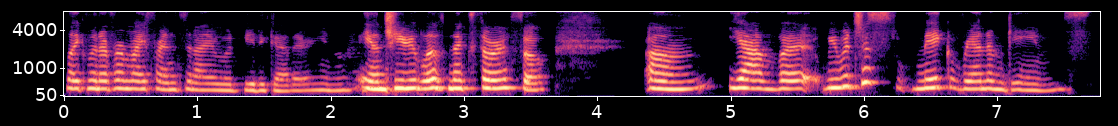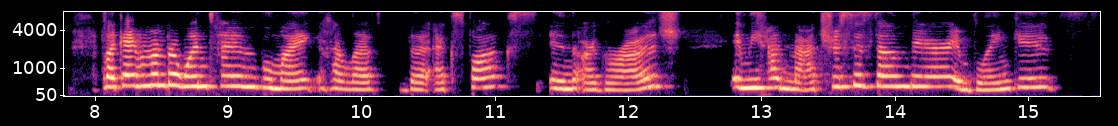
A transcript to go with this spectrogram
like whenever my friends and I would be together, you know. Angie lived next door, so um yeah, but we would just make random games. Like I remember one time Bumai had left the Xbox in our garage and we had mattresses down there and blankets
